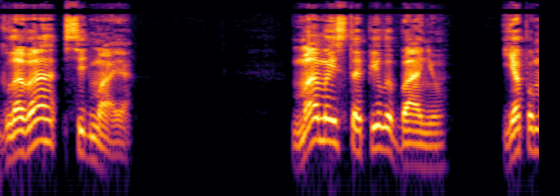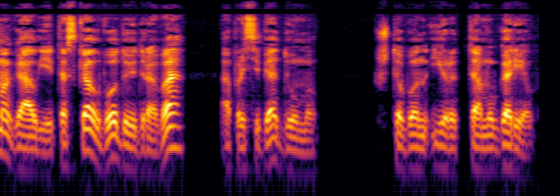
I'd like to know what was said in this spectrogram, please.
Глава седьмая. Мама истопила баню. Я помогал ей, таскал воду и дрова, а про себя думал, чтобы он, Ирод, там угорел.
